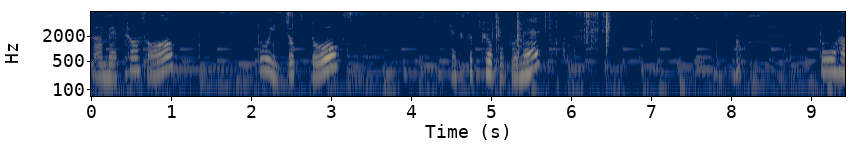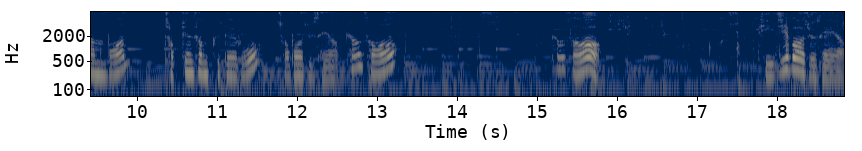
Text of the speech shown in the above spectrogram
다음에 펴서 또 이쪽도 X표 부분에 또 한 번 접힌 선 그대로 접어주세요. 펴서 펴서 뒤집어 주세요.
